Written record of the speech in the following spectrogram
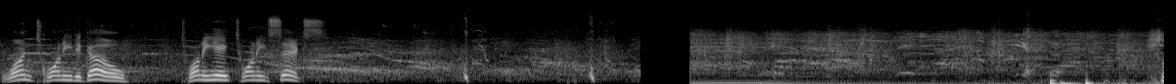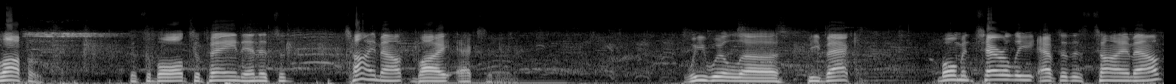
One twenty to go. 28-26. Schlaffer gets the ball to Payne, and it's a timeout by Exeter. We will uh, be back momentarily after this timeout.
